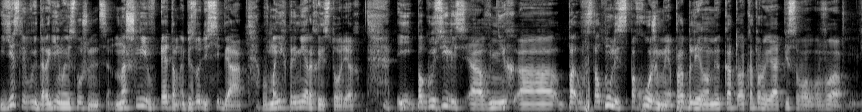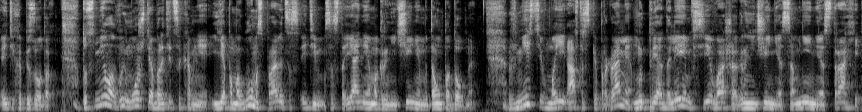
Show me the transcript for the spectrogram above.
Если вы, дорогие мои слушательницы, нашли в этом эпизоде себя, в моих примерах и историях, и погрузились а, в них, а, по, столкнулись с похожими проблемами, которые я описывал в этих эпизодах, то смело вы можете обратиться ко мне, и я помогу вам справиться с этим состоянием, ограничением и тому подобное. Вместе в моей авторской программе мы преодолеем все ваши ограничения, сомнения, страхи,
